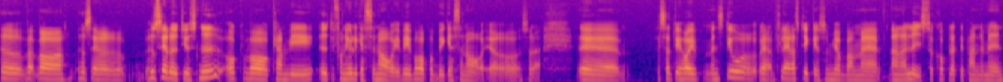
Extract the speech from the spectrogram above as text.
hur, vad, hur, ser, hur ser det ut just nu och vad kan vi utifrån olika scenarier, vi är bra på att bygga scenarier och sådär. Eh, så att vi har ju en stor, flera stycken som jobbar med analyser kopplat till pandemin.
